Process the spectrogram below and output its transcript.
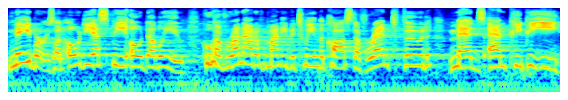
neighbours on ODSP OW who have run out of money between the cost of rent, food, meds and PPE.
